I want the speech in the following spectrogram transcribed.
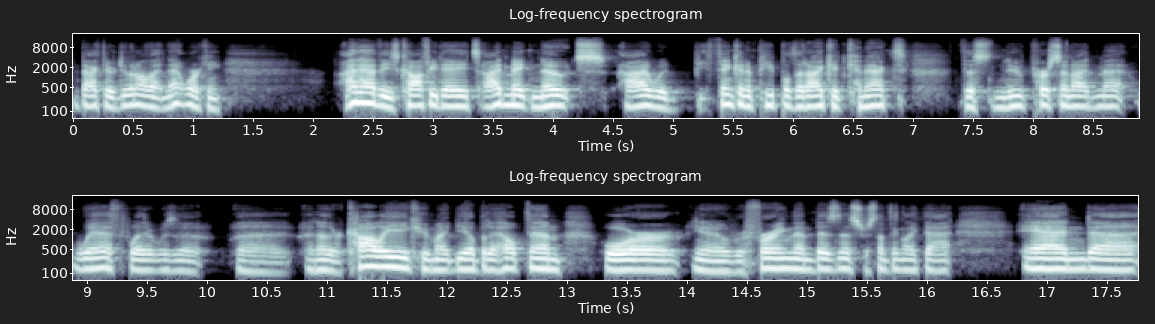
back there doing all that networking, I'd have these coffee dates, I'd make notes, I would be thinking of people that I could connect this new person I'd met with, whether it was a uh, another colleague who might be able to help them or you know referring them business or something like that and uh,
